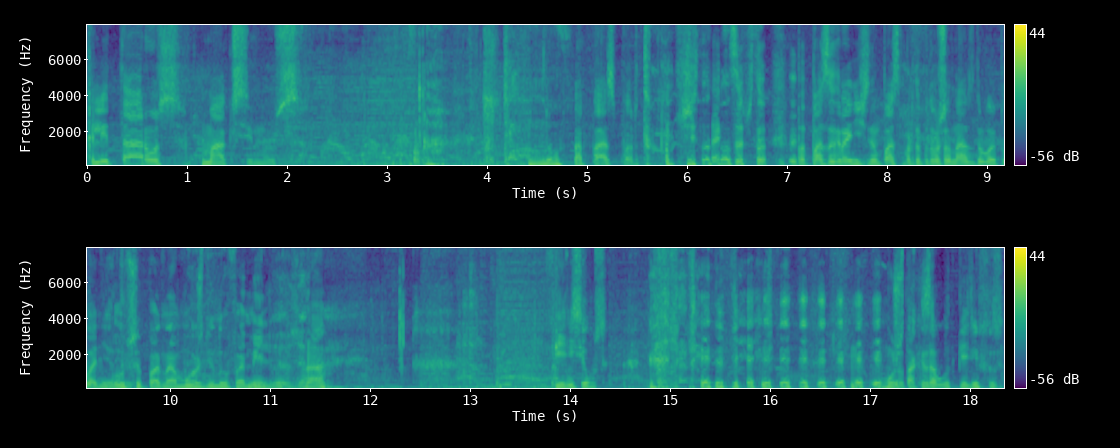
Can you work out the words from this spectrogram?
Клитарус максимус. Ну, по паспорту. Считается, что по, по заграничному паспорту, потому что у нас с другой планеты. Лучше по намужнину фамилию. А? Пенисиус? Может, так и зовут Пенисиус.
